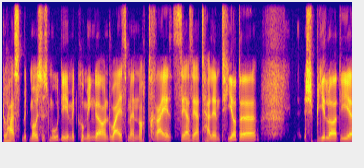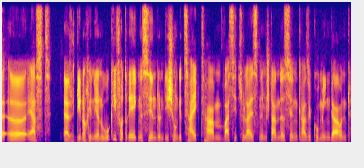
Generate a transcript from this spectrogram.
Du hast mit Moses Moody, mit Kuminga und Wiseman noch drei sehr, sehr talentierte Spieler, die äh, erst also die noch in ihren Wookie-Verträgen sind und die schon gezeigt haben, was sie zu leisten imstande sind. Gerade Kuminga und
